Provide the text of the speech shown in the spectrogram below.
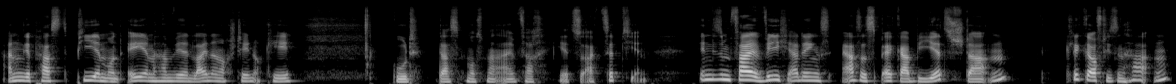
angepasst. PM und AM haben wir leider noch stehen. Okay, gut, das muss man einfach jetzt so akzeptieren. In diesem Fall will ich allerdings erstes Backup jetzt starten klicke auf diesen Haken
